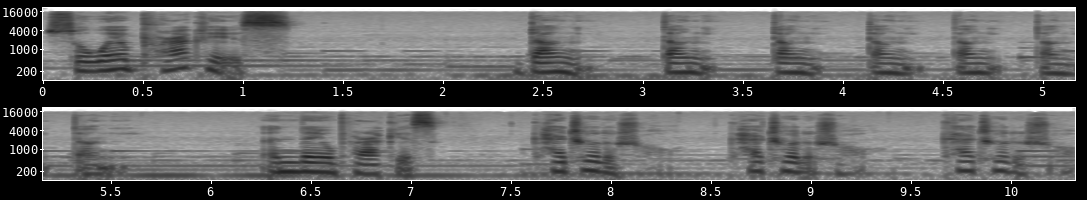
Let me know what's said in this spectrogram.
So when you practice，当你当你当你当你当你当你当你，and then you practice，开车的时候，开车的时候，开车的时候，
